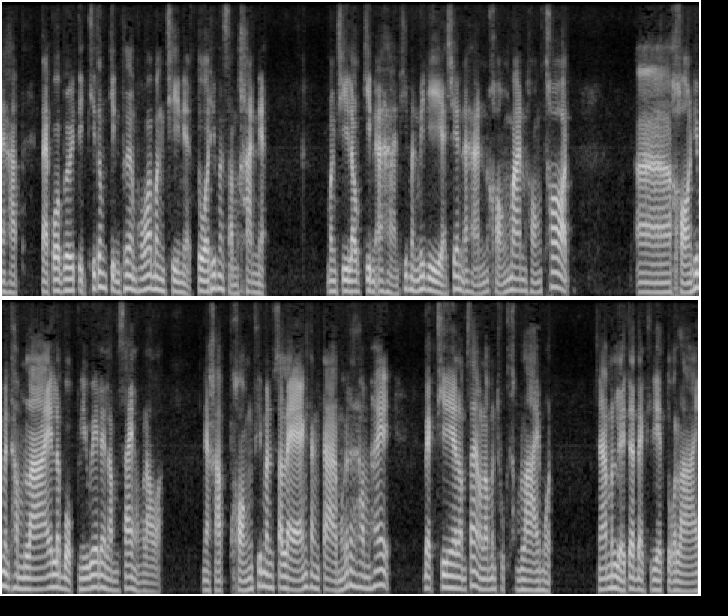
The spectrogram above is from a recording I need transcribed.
นะครับ แต่โปรไบโอติกที่ต้องกินเพิ่มเพราะว่าบางทีเนี่ยตัวที่มันสาคัญเนี่ย บางทีเรากินอาหารที่มันไม่ดีอะเช่นอาหารของมันของทอดอ่าของที่มันทำร้ายระบบนิเวศในลำไส้ของเราอะนะครับ ของที่มันแสลงต่างๆ มันก็จะทำให้แบคทีเรียลำไส้ของเรามันถูกทำลายหมด นะมันเหลือแต่แบคทีเรียตัวร้าย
